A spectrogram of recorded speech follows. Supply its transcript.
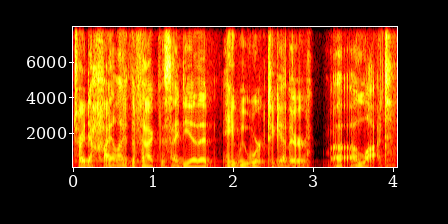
tried to highlight the fact this idea that hey we work together uh, a lot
